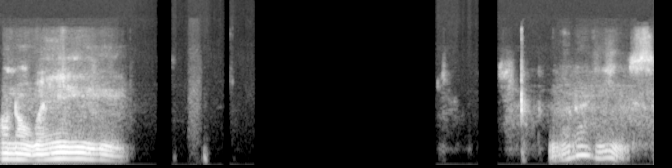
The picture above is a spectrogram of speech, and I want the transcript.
Oh no way! What are these?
